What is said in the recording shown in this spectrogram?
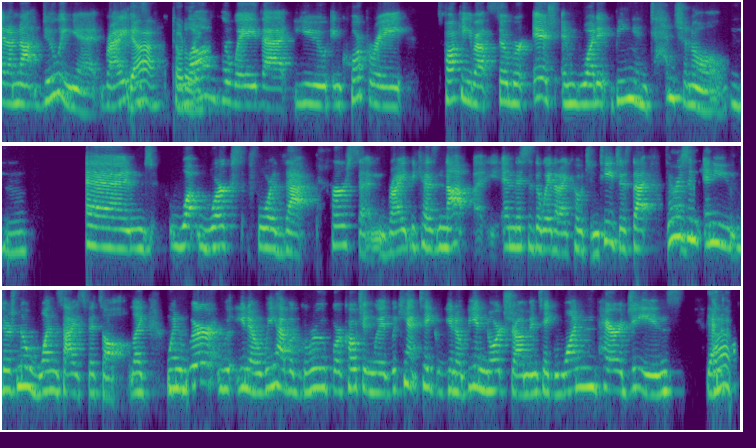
and I'm not doing it, right? Yeah, totally. love the way that you incorporate talking about sober ish and what it being intentional. Mm-hmm and what works for that person, right? Because not, and this is the way that I coach and teach is that there isn't any, there's no one size fits all. Like when we're, you know, we have a group we're coaching with, we can't take, you know, be in Nordstrom and take one pair of jeans yeah. And all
